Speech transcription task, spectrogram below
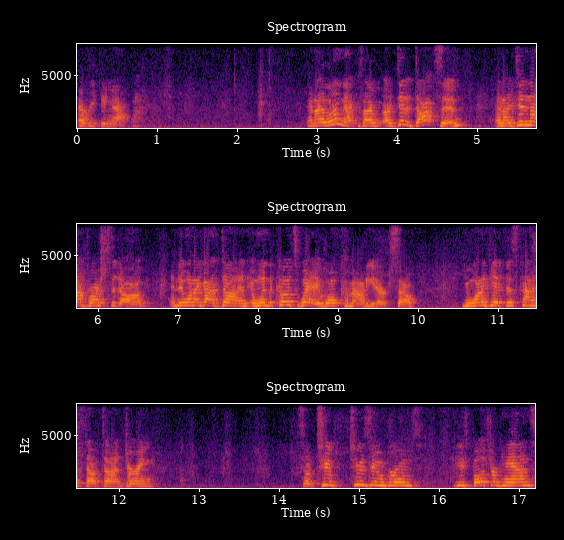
everything out. And I learned that because I, I did a Dachshund, and I did not brush the dog. And then when I got done, and when the coat's wet, it won't come out either. So you want to get this kind of stuff done during, so two, two Zoom grooms, use both your hands,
